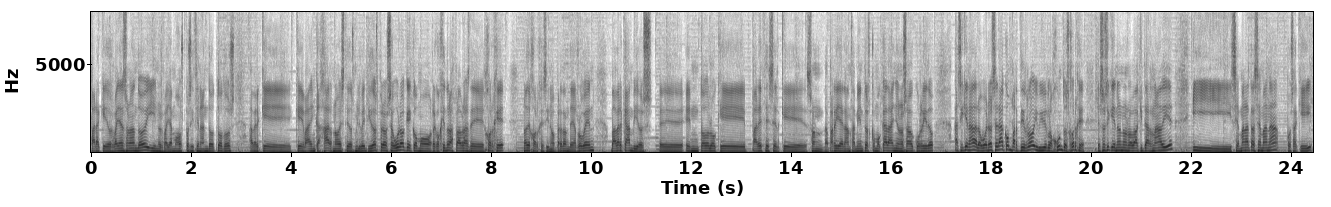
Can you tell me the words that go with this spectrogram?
para que os vayan sonando y nos vayamos posicionando todos a ver qué, va a encajar ¿no? este 2022, pero seguro que como recogiendo las palabras de Jorge, no de Jorge, sino, perdón, de Rubén, va a haber cambios eh, en todo lo que parece ser que son la parrilla de lanzamientos, como cada año nos ha ocurrido. Así que nada, lo bueno será compartirlo y vivirlo juntos, Jorge. Eso sí que no nos lo va a quitar nadie y semana tras semana, pues aquí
